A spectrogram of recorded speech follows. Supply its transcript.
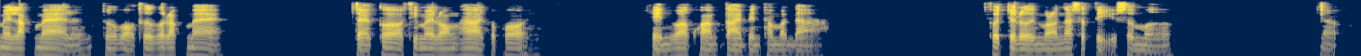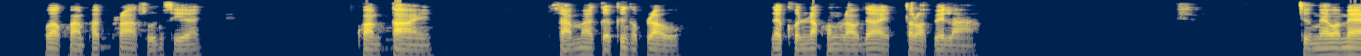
ไม่รักแม่หรือเธอบอกเธอก็รักแม่ แต่ก็ที่ไม่ร้องไห้ก็เพราะเห็นว่าความตายเป็นธรรมดา ก็เจริญมรณสติอยู่เสมอนะว่าความพัดพรากสูญเสีย ความตาย สามารถเกิดขึ้นกับเรา และคนรักของเราได้ตลอดเวลา ถึงแม้ว่าแม่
